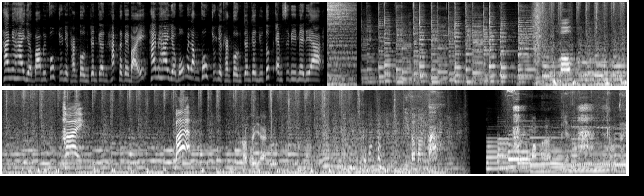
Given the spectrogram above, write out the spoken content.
22 giờ 30 phút chủ nhật hàng tuần trên kênh HTV7, 22 giờ 45 phút chủ nhật hàng tuần trên kênh YouTube MCV Media. một hai ba hết thời gian. chỉ có bấm không chị có bấm Không bấm hả? Dạ không Cảm thấy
